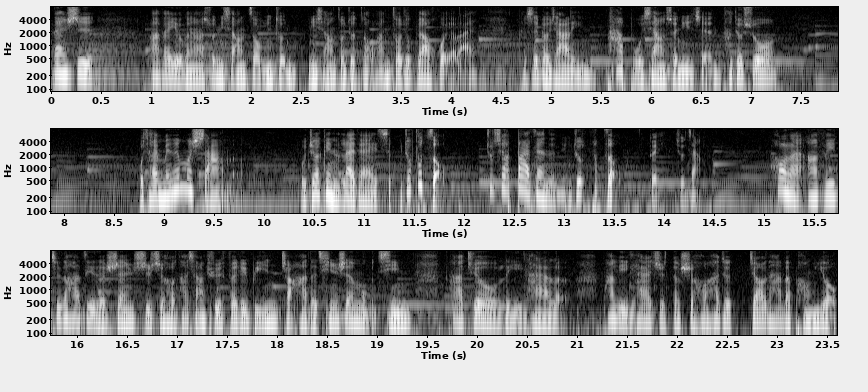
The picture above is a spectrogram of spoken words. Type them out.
但是阿飞有跟他说，你想走你走，你想走就走啊，你走就不要回来。可是刘嘉玲她不像孙丽珍，她就说，我才没那么傻呢，我就要跟你赖在一起，我就不走，就是要霸占着你，我就不走。就这样。后来阿飞知道他自己的身世之后，他想去菲律宾找他的亲生母亲，他就离开了。他离开之的时候，他就交他的朋友，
